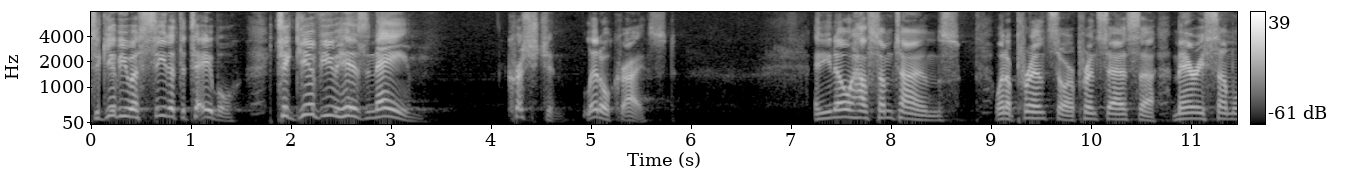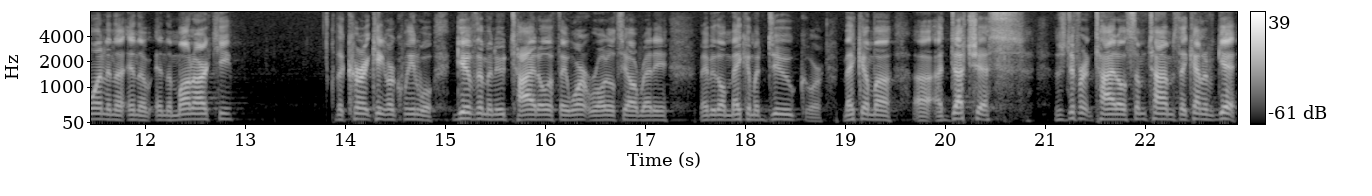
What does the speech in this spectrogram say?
to give you a seat at the table, to give you His name Christian, little Christ. And you know how sometimes when a prince or a princess uh, marries someone in the, in, the, in the monarchy, the current king or queen will give them a new title if they weren't royalty already. Maybe they'll make them a duke or make them a, a, a duchess. There's different titles. Sometimes they kind of get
